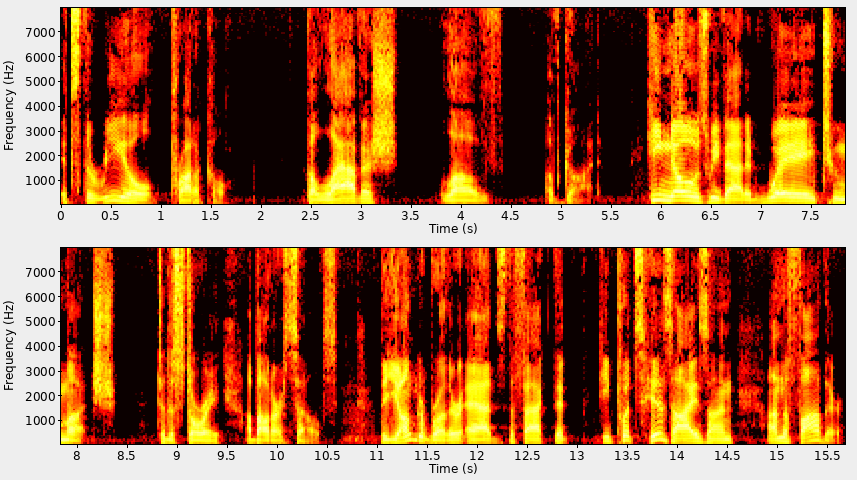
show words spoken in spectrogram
It's the real prodigal, the lavish love of God. He knows we've added way too much to the story about ourselves. The younger brother adds the fact that he puts his eyes on, on the father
